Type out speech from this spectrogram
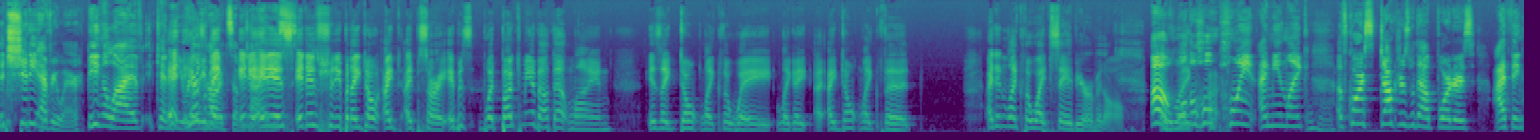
it's shitty everywhere. Being alive can it- be really the thing, hard sometimes. It, it is. It is shitty. But I don't. I. I'm sorry. It was what bugged me about that line is I don't like the way. Like. I- I don't like the. I didn't like the white savior of it all. Oh, of, well, like, the whole uh, point, I mean, like, of course, Doctors Without Borders, I think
